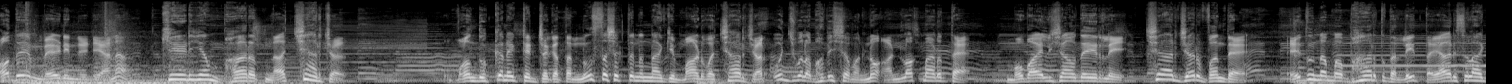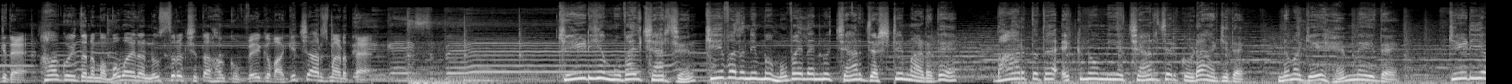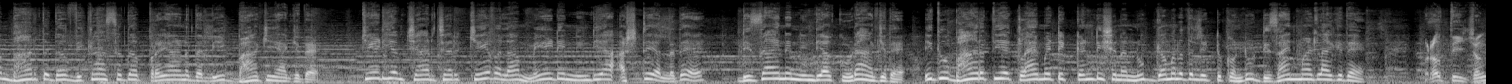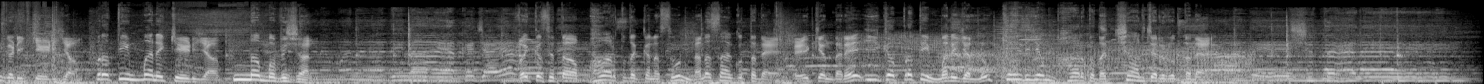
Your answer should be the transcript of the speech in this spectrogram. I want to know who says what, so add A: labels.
A: ಅದೇ made in ಇಂಡಿಯಾನ KDM ಭಾರತ್ನ ಚಾರ್ಜರ್ ಒಂದು ಕನೆಕ್ಟೆಡ್ ಜಗತ್ತನ್ನು ಸಶಕ್ತನನ್ನಾಗಿ ಮಾಡುವ ಚಾರ್ಜರ್ ಉಜ್ವಲ ಭವಿಷ್ಯವನ್ನು ಅನ್ಲಾಕ್ ಮಾಡುತ್ತೆ. ಮೊಬೈಲ್ ಯಾವುದೇ ಇರಲಿ ಚಾರ್ಜರ್ ಒಂದೇ. ಇದು ನಮ್ಮ ಭಾರತದಲ್ಲಿ ತಯಾರಿಸಲಾಗಿದೆ. ಹಾಗೂ ಇದು ನಮ್ಮ ಮೊಬೈಲ್ ಅನ್ನು ಸುರಕ್ಷಿತ ಹಾಗೂ ವೇಗವಾಗಿ ಚಾರ್ಜ್ ಮಾಡುತ್ತೆ.
B: ಕೆಡಿಎಂ ಮೊಬೈಲ್ ಚಾರ್ಜರ್ ಕೇವಲ ನಿಮ್ಮ ಮೊಬೈಲ್ ಅನ್ನು ಚಾರ್ಜ್ ಅಷ್ಟೇ ಮಾಡದೆ, ಭಾರತದ ಎಕನಾಮಿಯ ಚಾರ್ಜರ್ ಕೂಡ ಆಗಿದೆ. ನಮಗೆ ಹೆಮ್ಮೆ ಇದೆ. ಕೆಡಿಎಂ ಭಾರತದ ವಿಕಾಸದ ಪ್ರಯಾಣದಲ್ಲಿ ಭಾಗಿಯಾಗಿದೆ. ಕೆಡಿಎಂ ಚಾರ್ಜರ್ ಕೇವಲ ಮೇಡ್ ಇನ್ ಇಂಡಿಯಾ ಅಷ್ಟೇ ಅಲ್ಲದೆ ಡಿಸೈನ್ ಇನ್ ಇಂಡಿಯಾ ಕೂಡ ಆಗಿದೆ. ಇದು ಭಾರತೀಯ ಕ್ಲೈಮ್ಯಾಟಿಕ್ ಕಂಡೀಷನ್ ಅನ್ನು ಗಮನದಲ್ಲಿಟ್ಟುಕೊಂಡು ಡಿಸೈನ್ ಮಾಡಲಾಗಿದೆ.
A: ಪ್ರತಿ ಅಂಗಡಿ ಕೇಡಿಯ ಪ್ರತಿ ಮನೆ ಕೇಡಿಯ ನಮ್ಮ ವಿಷನ್. ವಿಕಸಿತ ಭಾರತದ ಕನಸು ನನಸಾಗುತ್ತದೆ. ಏಕೆಂದರೆ ಈಗ ಪ್ರತಿ ಮನೆಯಲ್ಲೂ ಕೆಡಿಎಂ ಭಾರತದ ಚಾರ್ಜರ್ ಇರುತ್ತದೆ.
